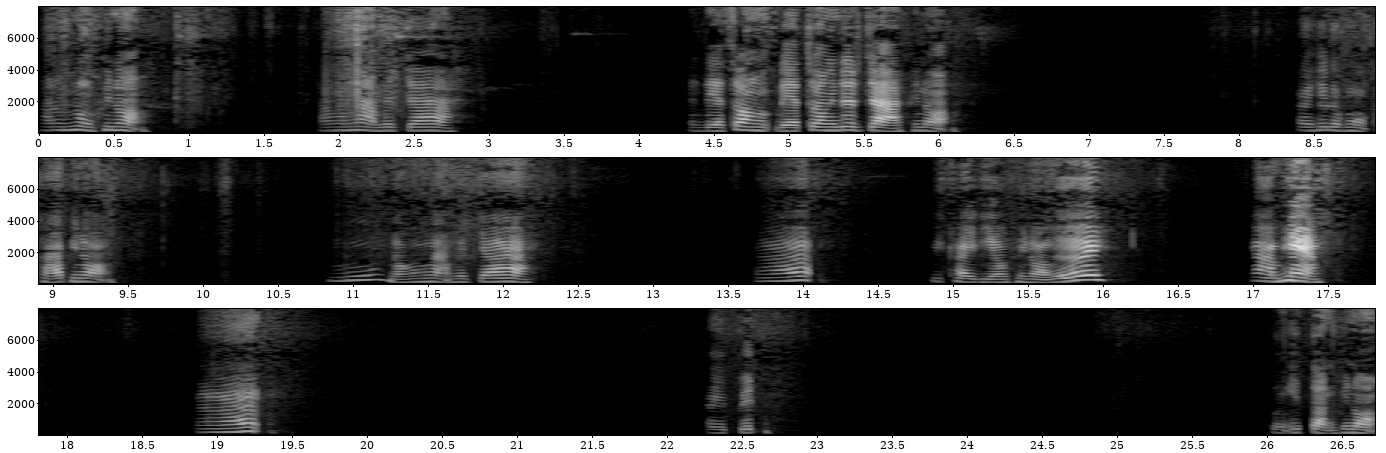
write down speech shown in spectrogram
ทางนุ่งพี่น้องทางงามๆเลยจ้าแดดซ่องแดดซ่องเดือดจ้าพี่น้องใครเห็นหลักหัวขาพี่น้องอู้ดอกงามเลยจ้าครับมีไข่เดียวพี่น้องเอ้ยงามแห้ง ไข่เป็ดเพิ่งอีตันพี่น้อง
